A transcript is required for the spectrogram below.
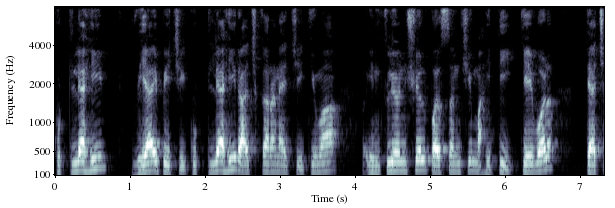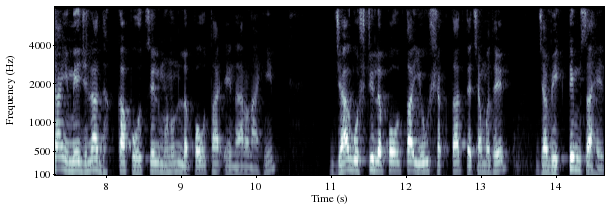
कुठल्याही व्ही आय पीची कुठल्याही राजकारण्याची किंवा इन्फ्लुएन्शियल पर्सनची माहिती केवळ त्याच्या इमेजला धक्का पोहोचेल म्हणून लपवता येणार नाही. ज्या गोष्टी लपवता येऊ शकतात त्याच्यामध्ये ज्या व्हिक्टिम्स आहेत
